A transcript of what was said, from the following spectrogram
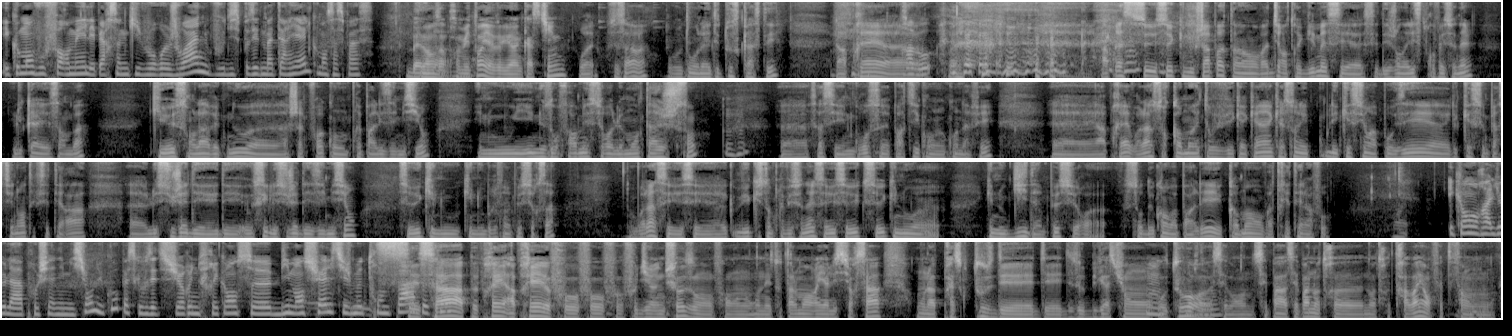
Et comment vous formez les personnes qui vous rejoignent? Vous disposez de matériel? Comment ça se passe? Ben, dans Euh, un premier temps, il y avait eu un casting. Ouais, c'est ça, ouais. On a été tous castés. Et Après, euh, Bravo. ouais. Après, ceux, ceux qui nous chapotent, hein, on va dire entre guillemets, c'est c'est des journalistes professionnels, Lucas et Samba, qui eux sont là avec nous euh, à chaque fois qu'on prépare les émissions. Ils nous, ils nous ont formés sur le montage son. Mhm. Ça, c'est une grosse partie qu'on a fait. Euh, après, voilà, sur comment interviewer quelqu'un, quelles sont les, questions à poser, euh, les questions pertinentes, etc. Euh, le sujet des, aussi le sujet des émissions, c'est eux qui nous, qui nous briefent un peu sur ça. Donc voilà, c'est, euh, vu qu'ils sont professionnels, c'est eux, eux- eux qui, nous, euh, qui nous guident un peu sur, euh, sur de quoi on va parler et comment on va traiter l'info. Et quand aura lieu la prochaine émission, du coup Parce que vous êtes sur une fréquence euh, bimensuelle, si je me trompe pas. C'est ça, à peu près. Après, il faut, faut, faut, faut dire une chose, on, on est totalement réaliste sur ça. On a presque tous des, des, des obligations Mm, autour. C'est bon, c'est pas, pas notre, notre travail, en fait. Enfin, on,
